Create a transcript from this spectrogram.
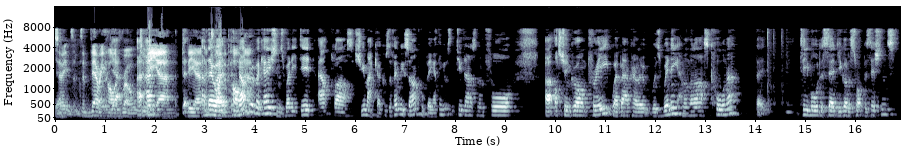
So Yeah. it's, it's a very hard Yeah. role to And- be a to be a, and there were a partner. number of occasions when he did outclass Schumacher. Because the famous example being, I think it was the 2004 uh, Austrian Grand Prix where Barrichello was winning, and on the last corner, the team order said you got to swap positions.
